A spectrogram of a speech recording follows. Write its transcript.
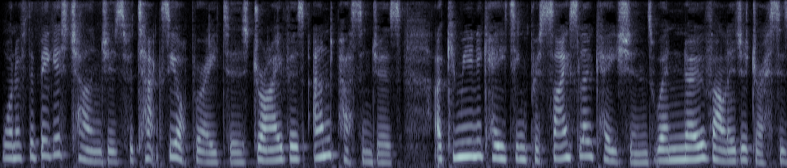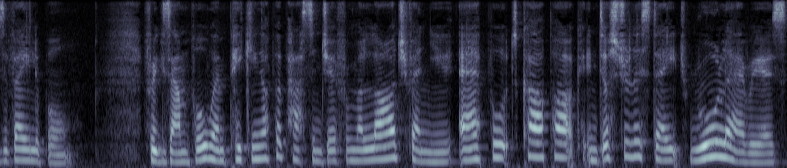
One of the biggest challenges for taxi operators, drivers, and passengers are communicating precise locations where no valid address is available. For example, when picking up a passenger from a large venue, airport, car park, industrial estate, rural areas,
